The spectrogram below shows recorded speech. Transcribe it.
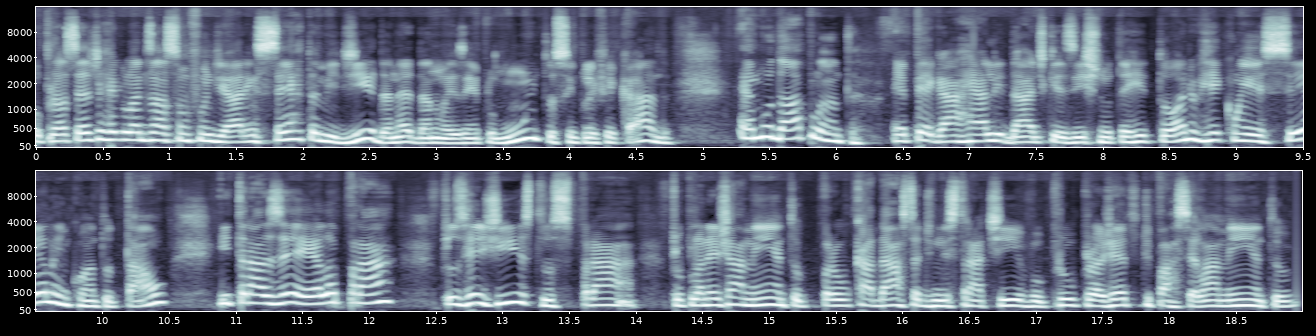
o processo de regularização fundiária, em certa medida, né, dando um exemplo muito simplificado, é mudar a planta, é pegar a realidade que existe no território, reconhecê-la enquanto tal e trazer ela para os registros, para o planejamento, para o cadastro administrativo, para o projeto de parcelamento,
